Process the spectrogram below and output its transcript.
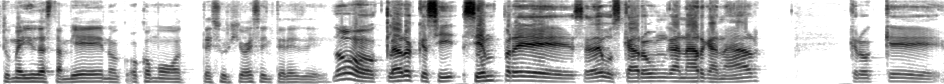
tú me ayudas también, o, o cómo te surgió ese interés de... No, claro que sí. Siempre se debe buscar un ganar-ganar. Creo que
